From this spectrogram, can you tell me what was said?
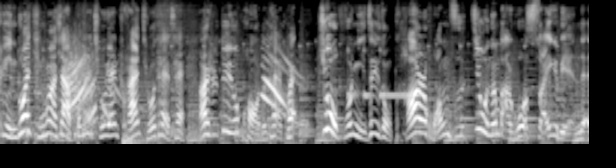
很多情况下不是球员传球太菜，而是队友跑得太快。就服你这种堂而皇之就能把锅甩给别人的。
